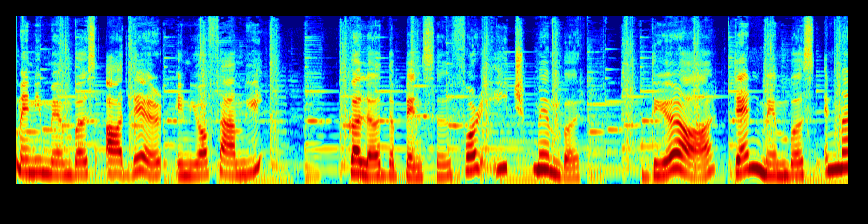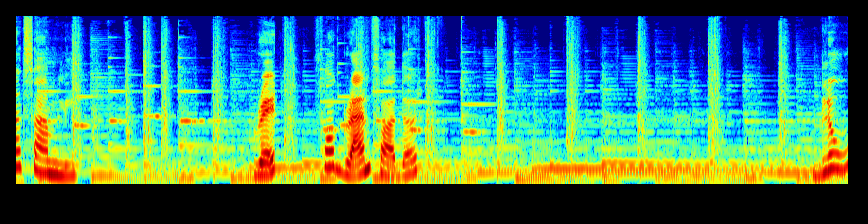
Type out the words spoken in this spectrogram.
many members are there in your family? Color the pencil for each member. There are 10 members in my family. Red for grandfather. Blue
